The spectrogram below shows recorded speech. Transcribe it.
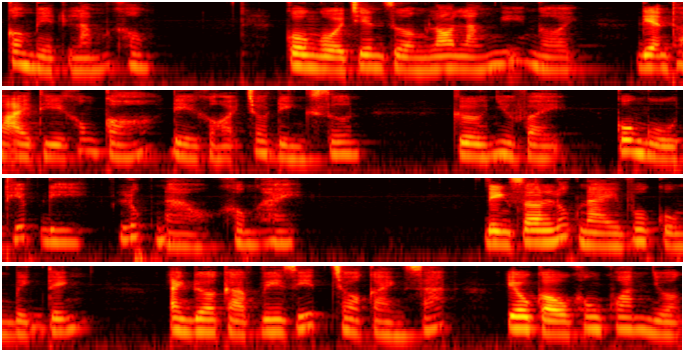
Có mệt lắm không? Cô ngồi trên giường lo lắng nghĩ ngợi. Điện thoại thì không có để gọi cho Đình Sơn. Cứ như vậy, cô ngủ thiếp đi lúc nào không hay. Đình Sơn lúc này vô cùng bình tĩnh. Anh đưa cả visit cho cảnh sát, yêu cầu không khoan nhượng.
